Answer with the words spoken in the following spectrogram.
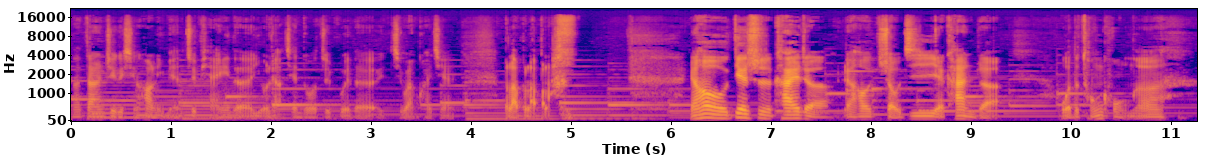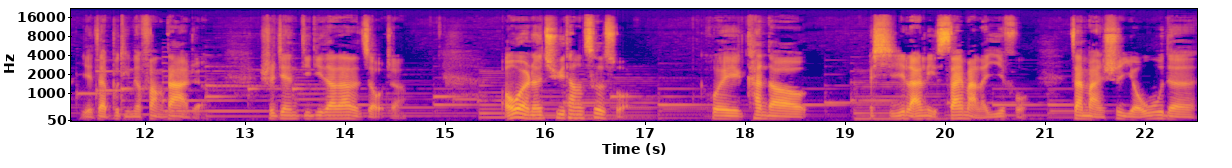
那当然，这个型号里面最便宜的有两千多，最贵的几万块钱，不啦不啦不啦。然后电视开着，然后手机也看着，我的瞳孔呢也在不停的放大着，时间滴滴答答的走着。偶尔呢去一趟厕所，会看到洗衣篮里塞满了衣服，在满是油污的。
